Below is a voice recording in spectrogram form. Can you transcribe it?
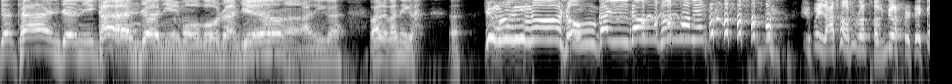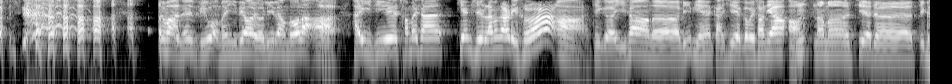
看看着你，看着你目不转睛嗯啊，那个完了完那个呃，灵魂歌手该唱瞬间，为啥唱出了腾格尔的感觉？对吧？那比我们一定要有力量多了啊！啊还以及长白山天池蓝莓干礼盒啊，这个以上的礼品感谢各位商家啊。嗯，那么借着这个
